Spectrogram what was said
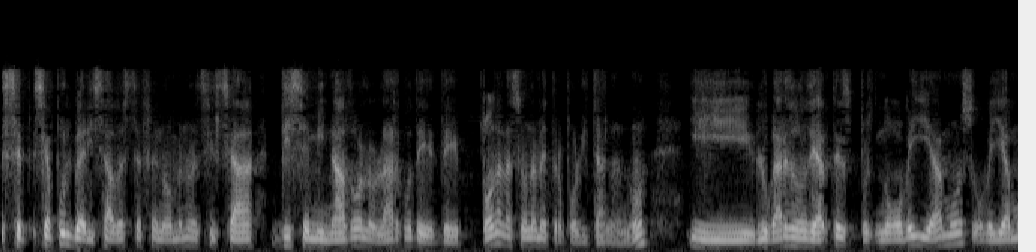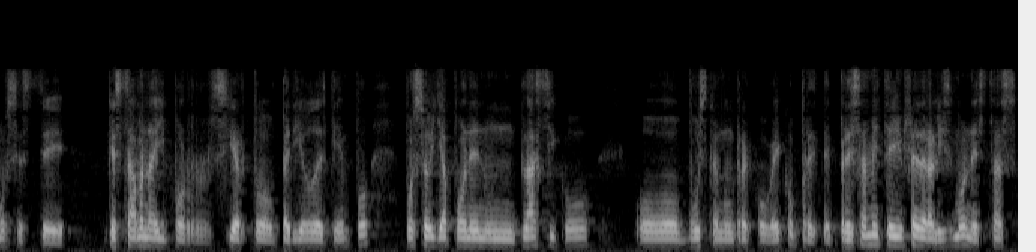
se, ha pulverizado este fenómeno, es decir, se ha diseminado a lo largo de, toda la zona metropolitana, ¿no? Y lugares donde antes pues no veíamos o veíamos este que estaban ahí por cierto periodo de tiempo, pues hoy ya ponen un plástico o buscan un recoveco, precisamente hay federalismo en estas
